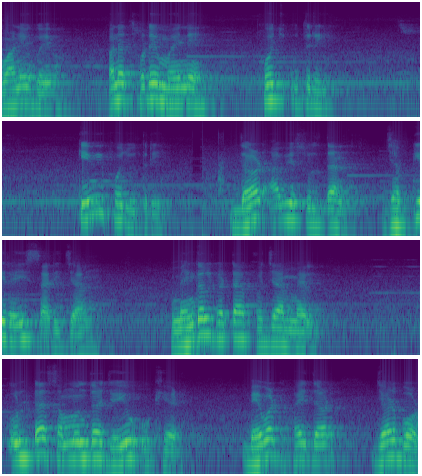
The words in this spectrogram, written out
વાણ્યો ગયો અને થોડે મહિને ફોજ ઉતરી. કેવી ફોજ ઉતરી? દળ આવ્યો સુલતાન ઝબકી રહી સારી જાન. મેંગલગટા ફજા મેલ. ઉલટા સમુદ્ર જોયું ઉખેડ. બેવટ હૈદળ જળબોળ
